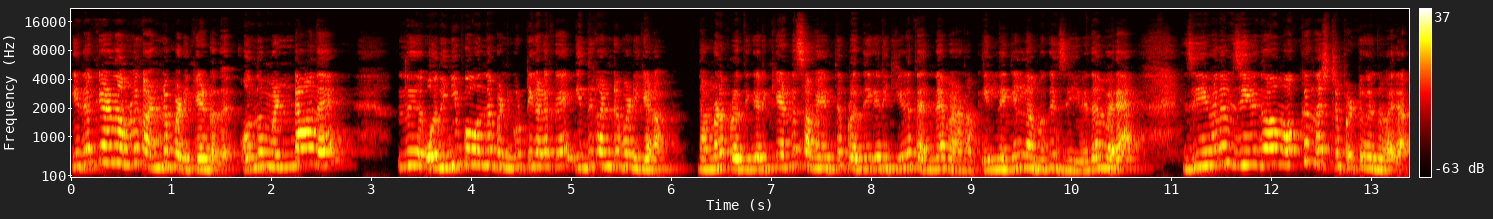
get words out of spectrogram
ഇതൊക്കെയാണ് നമ്മൾ കണ്ടു പഠിക്കേണ്ടത്. ഒന്നും മിണ്ടാതെ ഒതുങ്ങി പോകുന്ന പെൺകുട്ടികളൊക്കെ ഇത് കണ്ടുപഠിക്കണം നമ്മൾ പ്രതികരിക്കേണ്ട സമയത്ത് പ്രതികരിക്കുക തന്നെ വേണം. ഇല്ലെങ്കിൽ നമുക്ക് ജീവിതം വരെ ജീവനും ജീവിതവും ഒക്കെ നഷ്ടപ്പെട്ടു എന്ന് വരാം.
